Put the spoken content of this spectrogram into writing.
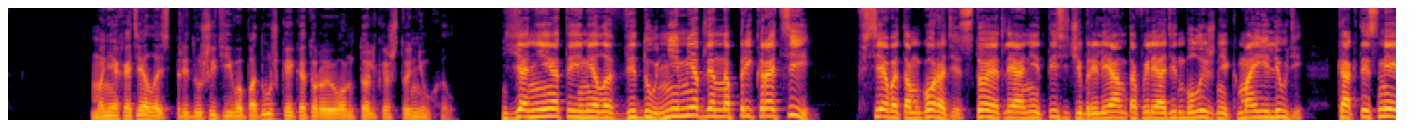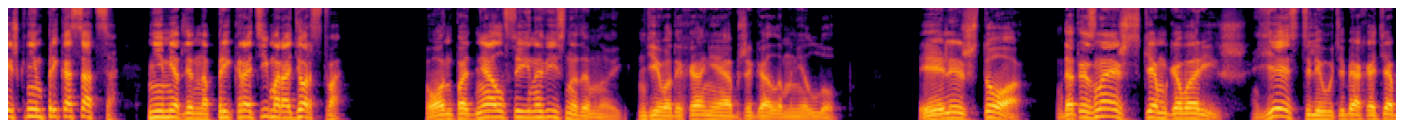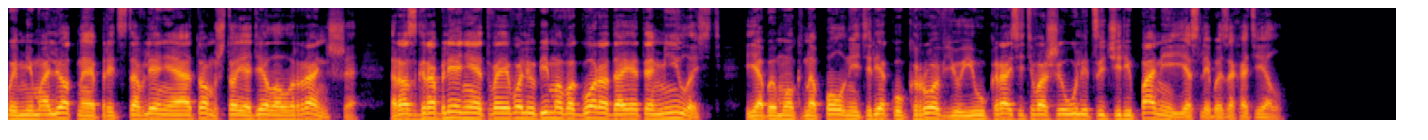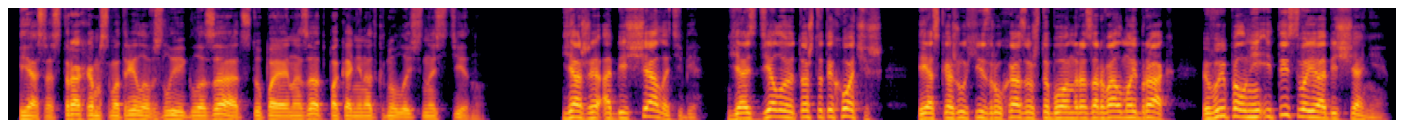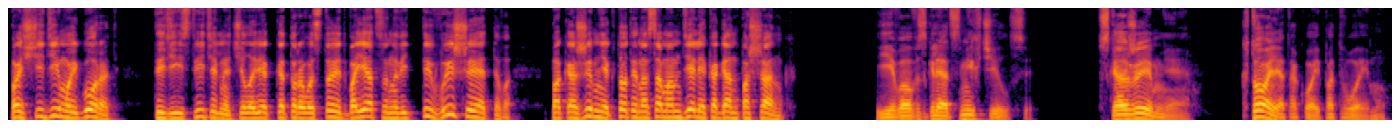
Мне хотелось придушить его подушкой, которую он только что нюхал. «Я не это имела в виду! Немедленно прекрати! Все в этом городе, стоят ли они тысячи бриллиантов или один булыжник, мои люди. Как ты смеешь к ним прикасаться? Немедленно прекрати мародерство!» Он поднялся и навис надо мной. Его дыхание обжигало мне лоб. «Или что? Да ты знаешь, с кем говоришь? Есть ли у тебя хотя бы мимолетное представление о том, что я делал раньше? Разграбление твоего любимого города — это милость. Я бы мог наполнить реку кровью и украсить ваши улицы черепами, если бы захотел». Я со страхом смотрела в злые глаза, отступая назад, пока не наткнулась на стену. «Я же обещала тебе. Я сделаю то, что ты хочешь. Я скажу Хизрухазу, чтобы он разорвал мой брак. Выполни и ты свое обещание. Пощади мой город. Ты действительно человек, которого стоит бояться, но ведь ты выше этого. Покажи мне, кто ты на самом деле, Каган Пашанг». Его взгляд смягчился. «Скажи мне, кто я такой, по-твоему?»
